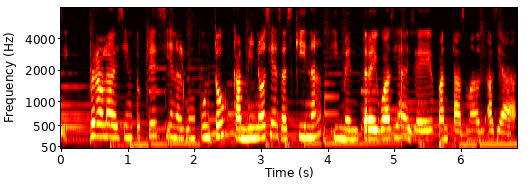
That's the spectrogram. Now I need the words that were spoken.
sí, pero a la vez siento que si en algún punto camino hacia esa esquina y me entrego hacia ese fantasma, hacia,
